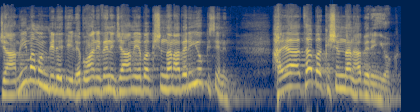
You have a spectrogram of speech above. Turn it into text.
Cami imamın bile değil. Ebu Hanife'nin camiye bakışından haberin yok ki senin. Hayata bakışından haberin yok.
